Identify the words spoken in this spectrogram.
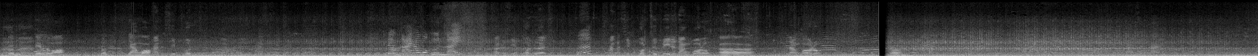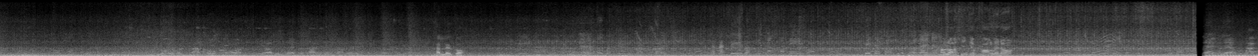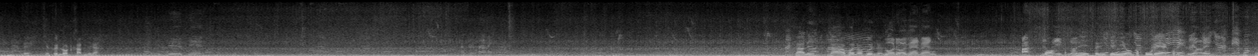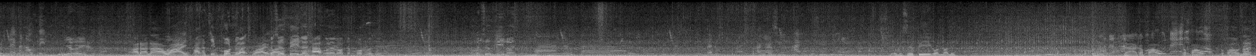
เต็มเต็มแล้วบ่รถย่างบ่ สิบ คนเต็มไหนเอาบ่คืนไหนทั้งสิบคนเลยฮะทั้งสิบคนซื้อปีแล้วนั่งบ่หรอกเออเออเออนั่งบ่หรอกเออขันเลยก็ ตัวไหนนะเขารอเสียงเก็บของเลยเนาะแรกแล้วครับเดี๋ยวจะขึ้นรถคันนี้นะโอเคโอเคหน้านี่หน้าเอาเพิ่นเอาขึ้นหนึงโทษด้วยแม่นแม่นไปซื้อบ่ปีกตเลอนยนี้ตอนนี้จะหิ้วเอากระปูแดงตัวนี้ยังเลยยากเด้บ่คืนได้มันเอาเต็มยังเลยอันนั้นน่ะหวายทั้งสิบคนด้วยวายก็วายซื้อปีเลยครับก็ได้รถจะคนเลย สิก็ซื้อปีเลยอันอย่างชิ้นไข่ชิ้นชิ้นนี้เดี๋ยวไปซื้อปีก่อนมานี่หน้ากระเป๋ากระเป๋ากระเป๋าหนี่ง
